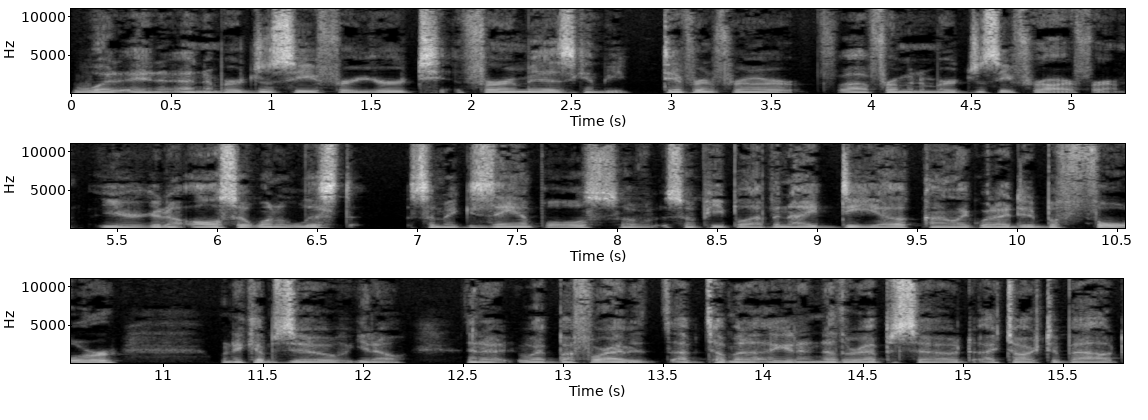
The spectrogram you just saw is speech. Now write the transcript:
What an, an emergency for your t- firm is going to be different from uh, from an emergency for our firm. You're going to also want to list some examples so so people have an idea, kind of like what I did before when it comes to you know and uh, before I was I'm talking about again another episode I talked about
